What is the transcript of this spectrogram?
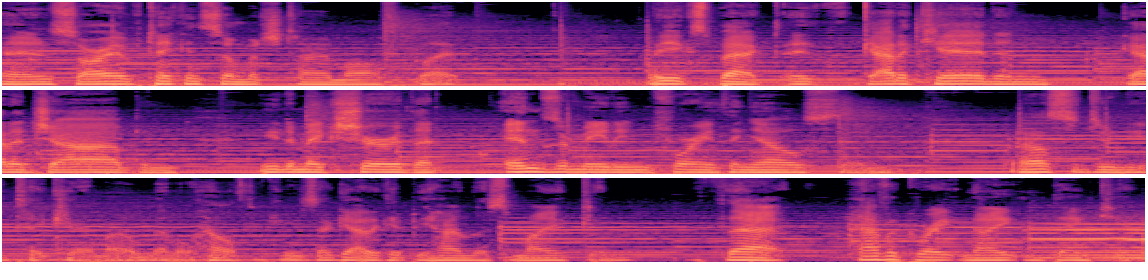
And sorry I've taken so much time off, but what do you expect? Got a kid and got a job, and need to make sure that ends are meeting before anything else. And I also do need to take care of my own mental health, which means I got to get behind this mic. And with that, have a great night and thank you.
